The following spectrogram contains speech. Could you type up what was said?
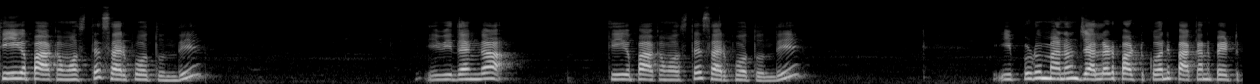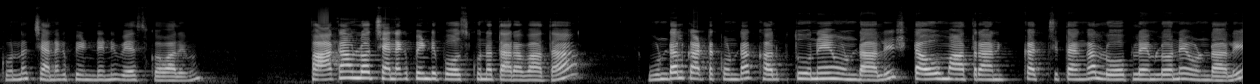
తీగ పాకం వస్తే సరిపోతుంది. ఈ విధంగా తీగ పాకం వస్తే సరిపోతుంది. ఇప్పుడు మనం జల్లెడ పట్టుకొని పక్కన పెట్టుకున్న శనగపిండిని వేసుకోవాలి. పాకంలో శనగపిండి పోసుకున్న తర్వాత ఉండలు కట్టకుండా కలుపుతూనే ఉండాలి. స్టవ్ మాత్రానికి ఖచ్చితంగా లో ఫ్లేమ్లోనే ఉండాలి.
